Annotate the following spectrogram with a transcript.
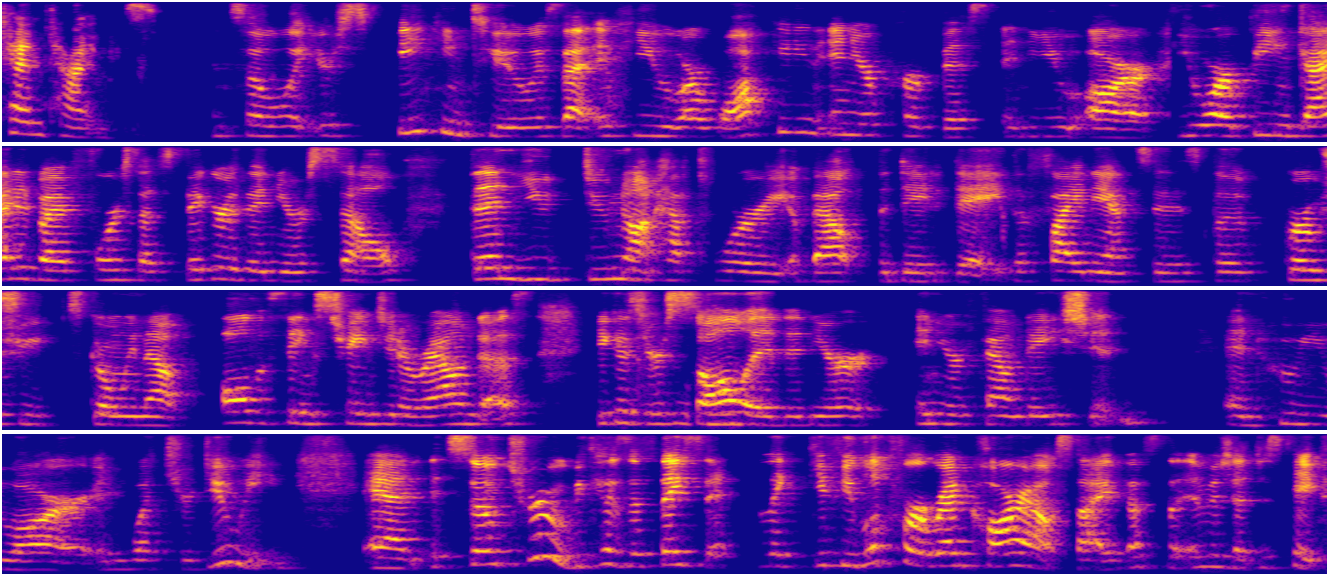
10 times and so what you're speaking to is that if you are walking in your purpose and you are you are being guided by a force that's bigger than yourself, then you do not have to worry about the day to day, the finances, the groceries going up, all the things changing around us because you're mm-hmm. solid in your in your foundation. And who you are and what you're doing. And it's so true because if they say, like, if you look for a red car outside, that's the image that just came.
